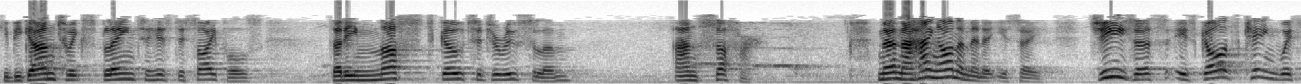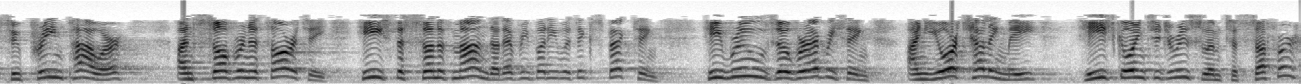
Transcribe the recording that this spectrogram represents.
He began to explain to his disciples that he must go to Jerusalem and suffer. Now, now hang on a minute, you say. Jesus is God's King with supreme power and sovereign authority. He's the Son of Man that everybody was expecting. He rules over everything. And you're telling me he's going to Jerusalem to suffer?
